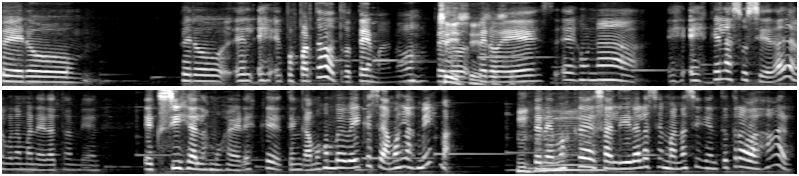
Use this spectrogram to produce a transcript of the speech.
Pero, pero el, el posparto es otro tema, ¿no? Pero, pero es, es una, es, que la sociedad de alguna manera también exige a las mujeres que tengamos un bebé y que seamos las mismas. Tenemos que salir a la semana siguiente a trabajar,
